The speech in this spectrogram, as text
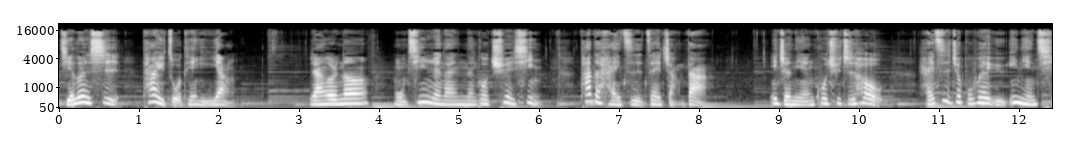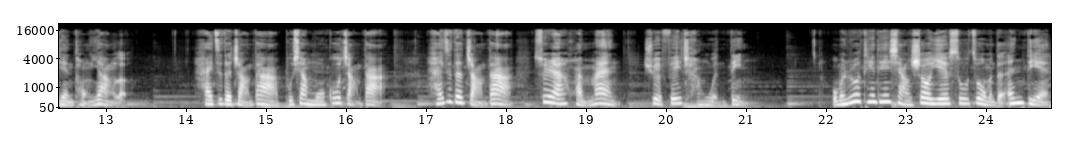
结论是，他与昨天一样。然而呢，母亲仍然能够确信，他的孩子在长大。一整年过去之后，孩子就不会与一年前同样了。孩子的长大不像蘑菇长大，孩子的长大虽然缓慢，却非常稳定。我们若天天享受耶稣做我们的恩典，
